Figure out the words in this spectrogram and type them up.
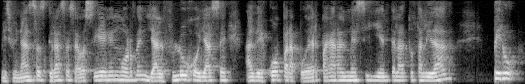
mis finanzas, gracias a Dios, siguen en orden, ya el flujo ya se adecuó para poder pagar al mes siguiente la totalidad, pero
